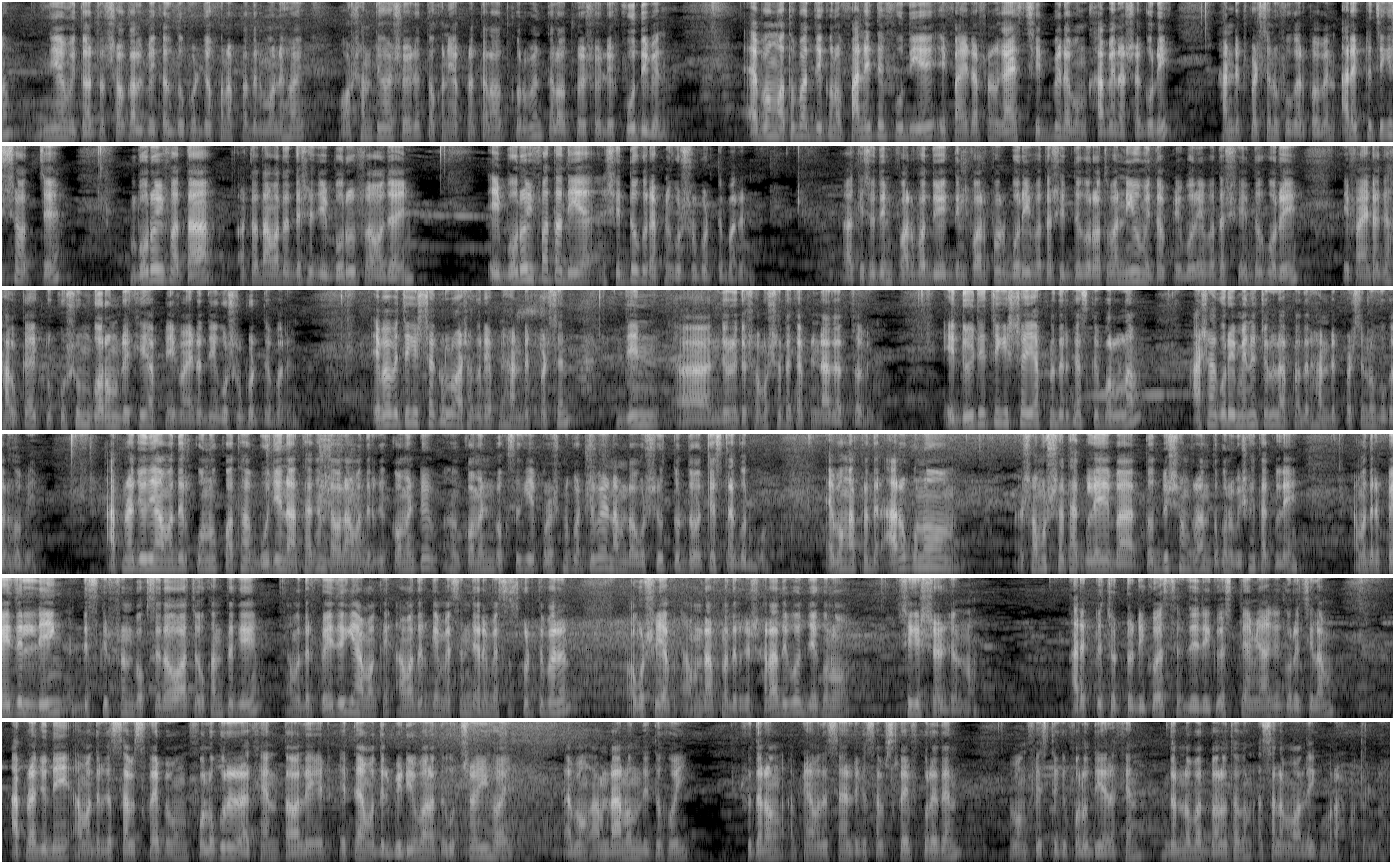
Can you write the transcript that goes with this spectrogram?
নিয়মিত, অর্থাৎ সকাল, বিকাল, দুপুর যখন আপনাদের মনে হয় অশান্তি হয় শরীরে, তখনই আপনারা তেলাওয়াত করবেন, তেলাওয়াত করে শরীরে ফু দিবেন এবং অথবা যে কোনো পানিতে ফু দিয়ে এই পানিটা আপনার গায়ে ছিটবেন এবং খাবেন আশা করি। হান্ড্রেড পার্সেন্ট উপকার পাবেন। আরেকটি চিকিৎসা হচ্ছে বরুই পাতা অর্থাৎ আমাদের দেশে যে বরুই পাওয়া যায় এই বরই পাতা দিয়ে সিদ্ধ করে আপনি গোসল করতে পারেন। কিছুদিন পর পর দু একদিন পর পর বরই পাতা সিদ্ধ করে অথবা নিয়মিত আপনি বরই পাতা সিদ্ধ করে এই পানিটাকে হালকা একটু কুসুম গরম রেখে আপনি এই পানিটা দিয়ে গোসল করতে পারেন। এভাবে চিকিৎসা করলেও আশা করি আপনি হান্ড্রেড পার্সেন্ট আহ, জনিত সমস্যা থেকে আপনি নাজাত পাবেন। এই দুইটি চিকিৎসাই আপনাদেরকে আজকে বললাম। আশা করি মেনে চললে আপনাদের হান্ড্রেড পার্সেন্ট উপকার হবে। আপনারা যদি আমাদের কোনো কথা বুঝে না থাকেন, তাহলে আমাদেরকে কমেন্টে কমেন্ট বক্সে গিয়ে প্রশ্ন করতে পারেন, আমরা অবশ্যই উত্তর দেওয়ার চেষ্টা করব। এবং আপনাদের আরও কোনো সমস্যা থাকলে বা তদ্বির সংক্রান্ত কোনো বিষয় থাকলে আমাদের পেজের লিঙ্ক ডিসক্রিপশন বক্সে দেওয়া আছে। ওখান থেকে আমাদের পেজে গিয়ে আমাকে, আমাদেরকে মেসেঞ্জারে মেসেজ করতে পারেন। অবশ্যই আমরা আপনাদেরকে সাড়া দেব যে কোনো চিকিৎসার জন্য। আরেকটি ছোট্ট রিকোয়েস্ট যে রিকোয়েস্টটি আমি আগে করেছিলাম আপনারা যদি আমাদেরকে সাবস্ক্রাইব এবং ফলো করে রাখেন, তাহলে এতে আমাদের ভিডিও বানাতে উৎসাহী হয় এবং আমরা আনন্দিত হই। সুতরাং আপনি আমাদের চ্যানেলটিকে সাবস্ক্রাইব করে দেন এবং ফেসটিকে ফলো দিয়ে রাখেন। ধন্যবাদ, ভালো থাকুন। আসসালামু আলাইকুম রহমতুল্লাহ।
